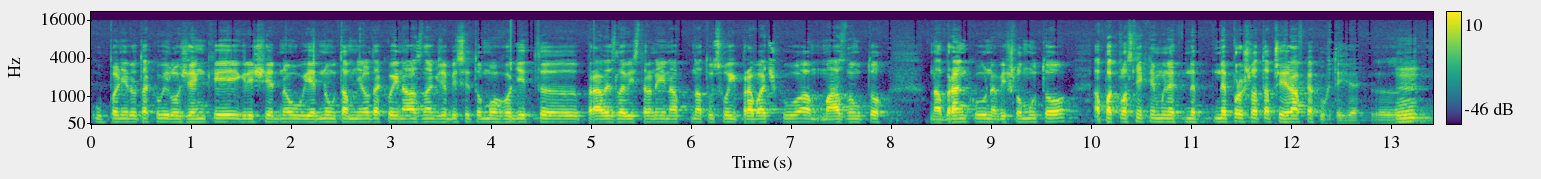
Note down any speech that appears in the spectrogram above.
úplně do takové loženky, když jednou, jednou tam měl takový náznak, že by si to mohl hodit eh, právě z levé strany na, na tu svoji pravačku a máznout to na branku, nevyšlo mu to a pak vlastně k němu ne, ne, neprošla ta přihrávka kuchty, že? Eh, hmm.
